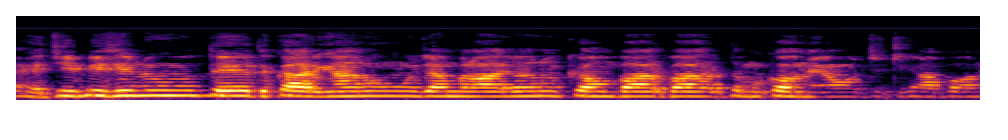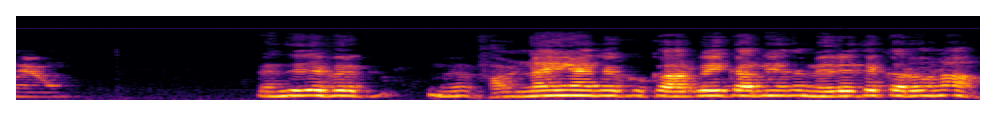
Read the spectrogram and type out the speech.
ਐਚਪੀਸੀ ਨੂੰ ਤੇ ਅਧਿਕਾਰੀਆਂ ਨੂੰ ਜਾਂ ਮੁਲਾਜ਼ਮਾਂ ਨੂੰ ਕਿਉਂ ਬਾਰ-ਬਾਰ ਧਮਕਾਉਂਦੇ ਹੋ ਚਿੱਠੀਆਂ ਪਾਉਂਦੇ ਹੋ? ਕਹਿੰਦੇ ਜੇ ਫਿਰ ਫੜਨਾ ਹੀ ਹੈ ਜੇ ਕੋਈ ਕਾਰਵਾਈ ਕਰਨੀ ਹੈ ਤਾਂ ਮੇਰੇ ਤੇ ਕਰੋ ਨਾ।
